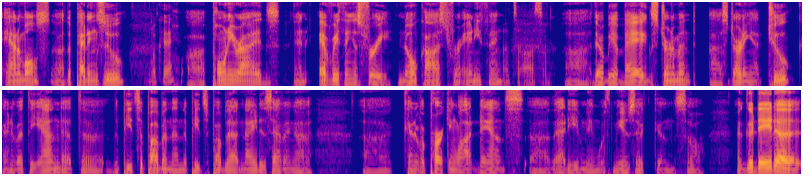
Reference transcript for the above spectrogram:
animals, uh, the petting zoo, Okay, uh, pony rides, and everything is free. No cost for anything. that's awesome. Uh, there'll be a bags tournament uh, starting at two, kind of at the end at the the pizza pub, and then the pizza pub that night is having a uh, kind of a parking lot dance uh, that evening with music, and so a good day to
